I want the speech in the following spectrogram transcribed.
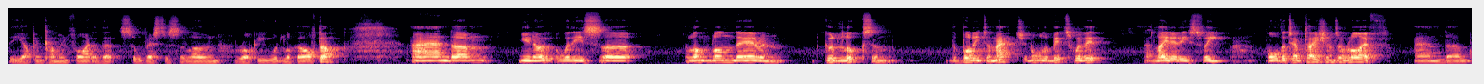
the up and coming fighter that Sylvester Stallone, Rocky would look after. And, um, you know, with his uh, long blonde hair and good looks and the body to match and all the bits with it, and laid at his feet all the temptations of life. And um,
